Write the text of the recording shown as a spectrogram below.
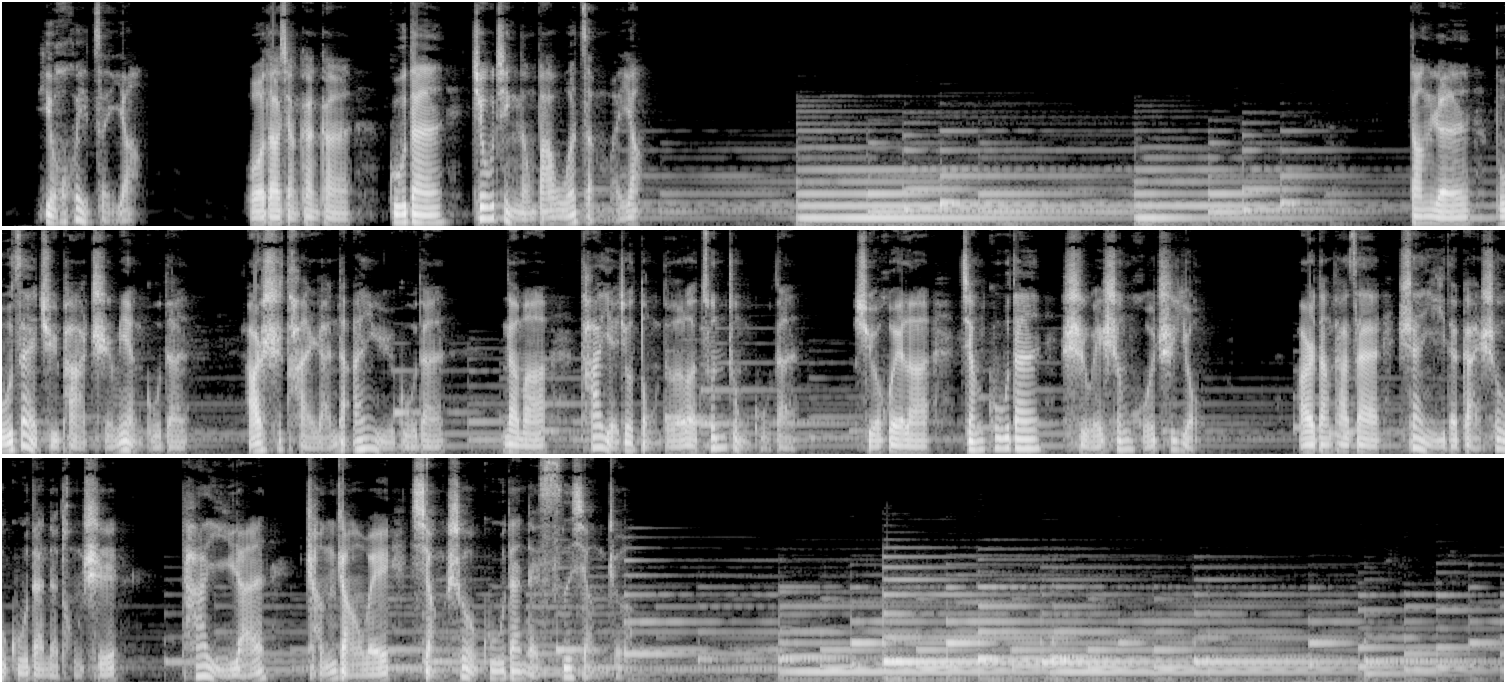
又会怎样？我倒想看看孤单究竟能把我怎么样。当人不再惧怕直面孤单。而是坦然的安于孤单，那么他也就懂得了尊重孤单，学会了将孤单视为生活之友。而当他在善意的感受孤单的同时，他已然成长为享受孤单的思想者。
